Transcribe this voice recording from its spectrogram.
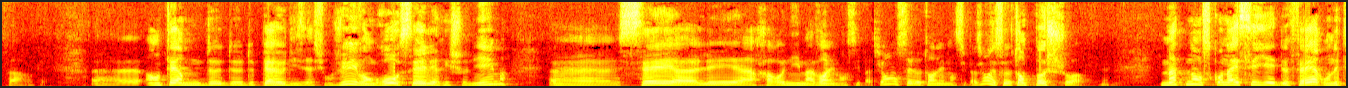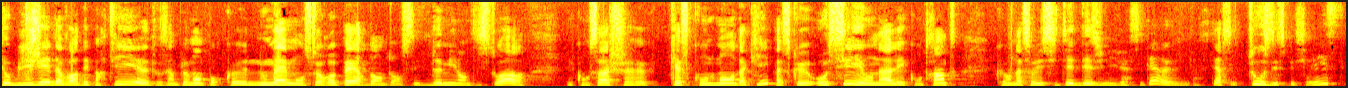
Ça, euh, en termes de, de, de, périodisation juive, en gros, c'est les Rishonim, euh, c'est euh, les Acharonim avant l'émancipation, c'est le temps de l'émancipation et c'est le temps post-Shoah. Maintenant, ce qu'on a essayé de faire, on était obligé d'avoir des parties, tout simplement pour que nous-mêmes, on se repère dans, dans ces 2000 ans d'histoire et qu'on sache qu'est-ce qu'on demande à qui, parce que aussi, on a les contraintes qu'on a sollicitées des universitaires. Les universitaires, c'est tous des spécialistes.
